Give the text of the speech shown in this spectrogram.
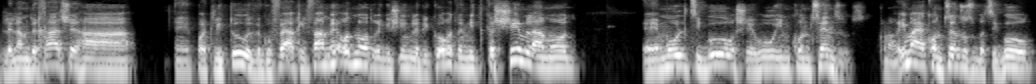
ללמדך שהפרקליטות וגופי האכיפה מאוד מאוד רגישים לביקורת ומתקשים לעמוד מול ציבור שהוא עם קונצנזוס. כלומר, אם היה קונצנזוס בציבור,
